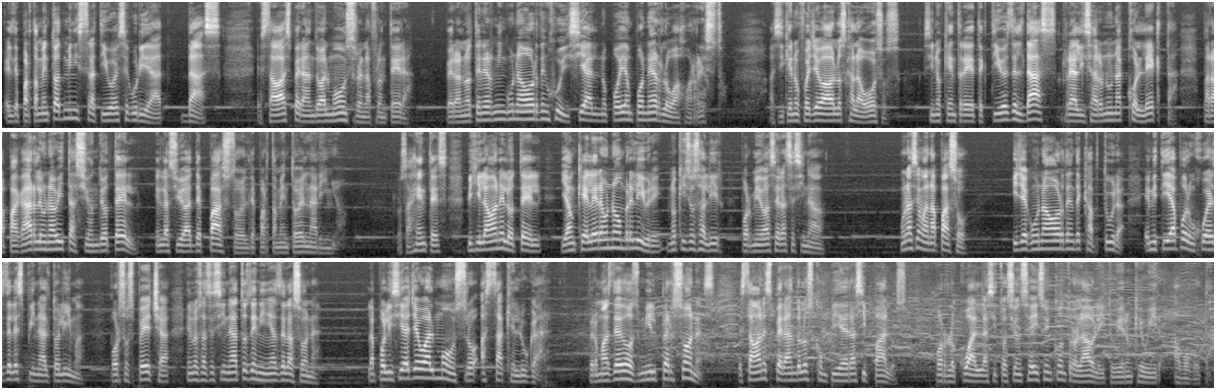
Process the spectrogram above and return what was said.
El Departamento Administrativo de Seguridad, DAS, estaba esperando al monstruo en la frontera, pero al no tener ninguna orden judicial no podían ponerlo bajo arresto. Así que no fue llevado a los calabozos, sino que entre detectives del DAS realizaron una colecta para pagarle una habitación de hotel en la ciudad de Pasto del departamento del Nariño. Los agentes vigilaban el hotel y aunque él era un hombre libre, no quiso salir por miedo a ser asesinado. Una semana pasó y llegó una orden de captura emitida por un juez del Espinal Tolima por sospecha en los asesinatos de niñas de la zona. La policía llevó al monstruo hasta aquel lugar, pero más de 2.000 personas estaban esperándolos con piedras y palos, por lo cual la situación se hizo incontrolable y tuvieron que huir a Bogotá.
